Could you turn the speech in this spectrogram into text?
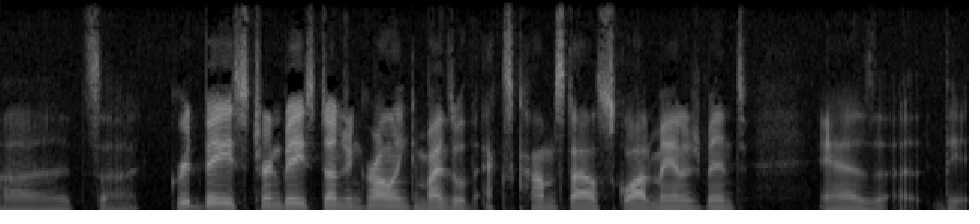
Uh, it's uh, grid-based, turn-based dungeon crawling combines it with XCOM-style squad management, as uh, the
